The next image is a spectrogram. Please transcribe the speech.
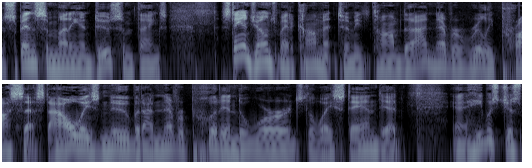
spend some money and do some things, Stan Jones made a comment to me, Tom, that I never really processed. I always knew, but I never put into words the way Stan did. And he was just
